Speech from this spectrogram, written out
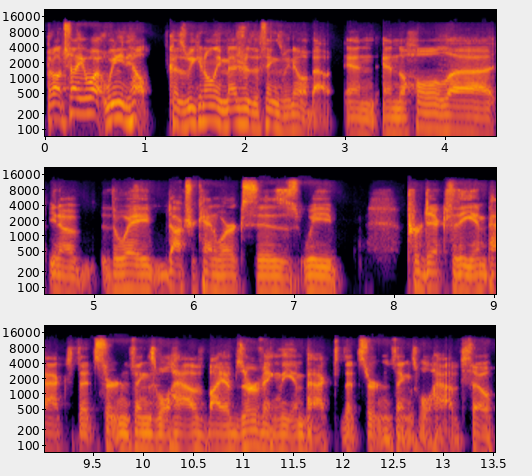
But I'll tell you what, we need help because we can only measure the things we know about. And and the whole uh, you know, the way Dr. Ken works is we predict the impact that certain things will have by observing the impact that certain things will have. So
